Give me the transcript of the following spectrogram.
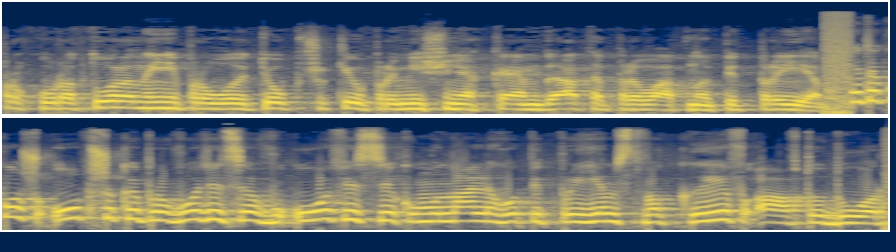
Прокуратура нині проводить обшуки у приміщеннях КМДА та приватного підприємства. І також обшуки проводяться в офісі комунального підприємства «Київавтодор».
